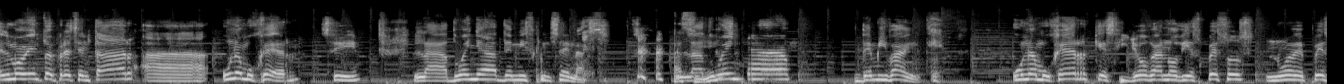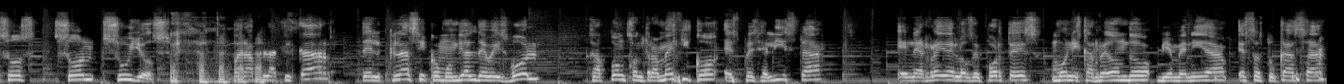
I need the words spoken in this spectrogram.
es momento de presentar a una mujer, sí, la dueña de mis quincenas, ¿Ah, la sí? dueña de mi bank. Una mujer que si yo gano 10 pesos, 9 pesos son suyos. Para platicar del Clásico Mundial de Béisbol, Japón contra México, especialista en el rey de los deportes, Mónica Redondo, bienvenida. Esta es tu casa.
